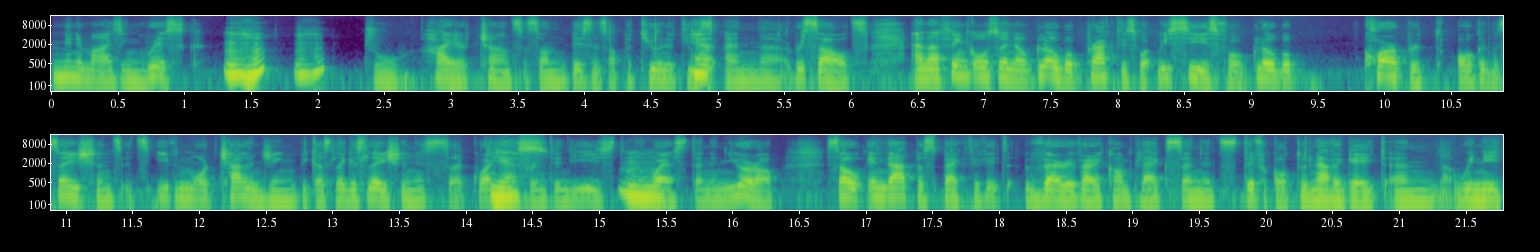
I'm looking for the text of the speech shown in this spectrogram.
minimizing risk mm-hmm, mm-hmm. through higher chances on business opportunities yeah. and uh, results. And I think also in our global practice, what we see is for global corporate organizations, it's even more challenging because legislation is uh, quite yes. different in the East, mm-hmm. the West, and in Europe. So, in that perspective, it's very, very complex and it's difficult to navigate. And we need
